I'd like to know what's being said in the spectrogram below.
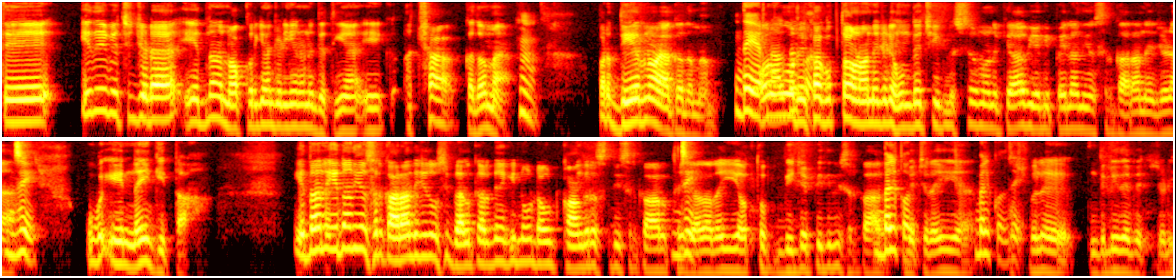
ਤੇ ਇਹਦੇ ਵਿੱਚ ਜਿਹੜਾ ਇਹਨਾਂ ਨੌਕਰੀਆਂ ਜਿਹੜੀਆਂ ਇਹਨਾਂ ਨੇ ਦਿੱਤੀਆਂ ਇਹ ਇੱਕ ਅੱਛਾ ਕਦਮ ਹੈ। ਪਰ ਦੇਰ ਨਾਲ ਆਇਆ ਕਦਮ ਹੈ। ਦੇਰ ਨਾਲ ਉਹ ਰੇਖਾ ਗੁਪਤਾ ਉਹਨਾਂ ਨੇ ਜਿਹੜੇ ਹੁੰਦੇ ਚੀਫ ਮਿਨਿਸਟਰ ਉਹਨਾਂ ਨੇ ਕਿਹਾ ਵੀ ਹੈ ਕਿ ਪਹਿਲਾਂ ਦੀਆਂ ਸਰਕਾਰਾਂ ਨੇ ਜਿਹੜਾ ਜੀ। ਉਹ ਇਹ ਨਹੀਂ ਕੀਤਾ। ਇਦਾਂ ਇਹਨਾਂ ਦੀਆਂ ਸਰਕਾਰਾਂ ਦੀ ਜਦੋਂ ਅਸੀਂ ਗੱਲ ਕਰਦੇ ਹਾਂ ਕਿ ਨੋ ਡਾਊਟ ਕਾਂਗਰਸ ਦੀ ਸਰਕਾਰ ਉੱਥੇ। ਜ਼ਿਆਦਾ ਰਹੀ ਹੈ ਉੱਥੋਂ ਬੀਜੇਪੀ ਦੀ ਵੀ ਸਰਕਾਰ। ਵਿੱਚ ਰਹੀ ਹੈ। ਬਿਲਕੁਲ ਜੀ। ਉਸ ਵੇਲੇ ਦਿੱਲੀ ਦੇ ਵਿੱਚ ਜਿਹੜੀ।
